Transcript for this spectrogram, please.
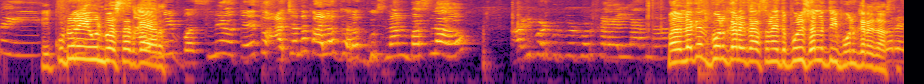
नाही. हे कुठून येऊन बसतात काय अहो, अर्थ मी बसले होते तो अचानक आला घरात घुसला आणि बसला हो. आणि बडबड बडबड करायला लागला. मला लगेच फोन करायचा असं नाही तर पोलिसाला तरी फोन करायचा असं बरं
